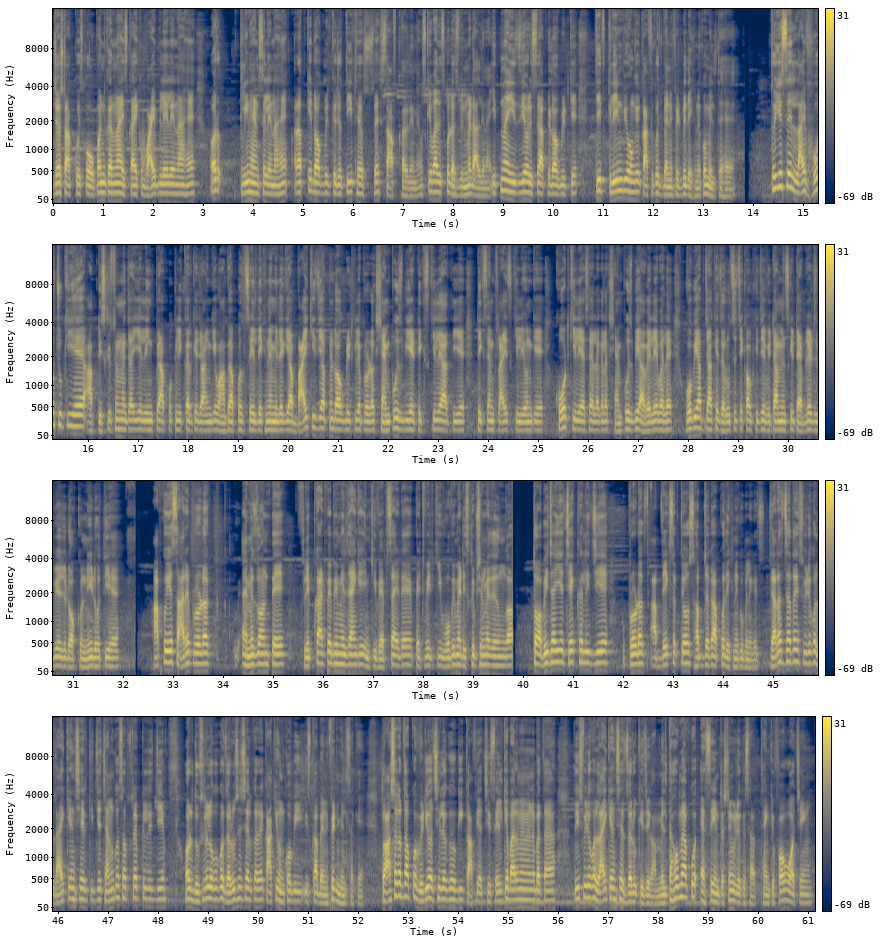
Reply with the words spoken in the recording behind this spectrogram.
जस्ट आपको इसको ओपन करना है इसका एक वाइब ले लेना है। और क्लीन हैंड से लेना है और आपके डॉग ब्रीड के जो तीत है उससे साफ़ कर देना है। उसके बाद इसको डस्टबिन में डाल देना है। इतना ईजी और इससे आपके डॉग ब्रीड के तीत क्लीन भी होंगे, काफ़ी कुछ बेनिफिट भी देखने को मिलते हैं। तो ये सेल लाइव हो चुकी है। आप डिस्क्रिप्शन में जाइए लिंक पे आपको क्लिक करके जाएँगे। वहाँ पे आपको सेल देखने मिलेगी। आप बाई कीजिए अपने डॉग ब्रीड के लिए प्रोडक्ट शैम्पूज़ भी है टिक्स के लिए आती है टिक्स एंड फ्लाइज के लिए, उनके कोट के लिए ऐसे अलग अलग शैम्पूज़ भी अवेलेबल है। वो भी आप जाके ज़रूर से चेकआउट कीजिए। विटामिन की टैबलेट्स भी है जो डॉग को नीड होती है। आपको ये सारे प्रोडक्ट अमेज़ोन पे फ्लिपकार्ट पे भी मिल जाएँगे। इनकी वेबसाइट है पेटवीट की, वो भी मैं डिस्क्रिप्शन में दे दूँगा। तो अभी जाइए चेक कर लीजिए। प्रोडक्ट्स आप देख सकते हो, सब जगह आपको देखने को मिलेंगे। ज़्यादा से ज़्यादा इस वीडियो को लाइक एंड शेयर कीजिए चैनल को सब्सक्राइब कर लीजिए और दूसरे लोगों को ज़रूर से शेयर करें, ताकि उनको भी इसका बेनिफिट मिल सके। तो आशा करता हूँ आपको वीडियो अच्छी लगी होगी। काफ़ी अच्छी सेल के बारे में मैंने बताया। तो इस वीडियो को लाइक एंड शेयर ज़रूर कीजिएगा। मिलता हूँ मैं आपको ऐसे इंटरेस्टिंग वीडियो के साथ। Thank you for watching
